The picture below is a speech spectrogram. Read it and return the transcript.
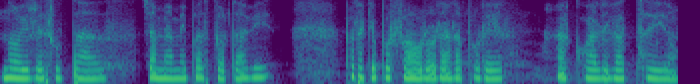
no vi resultados. Llamé a mi pastor David para que por favor orara por él, al cual él accedió.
